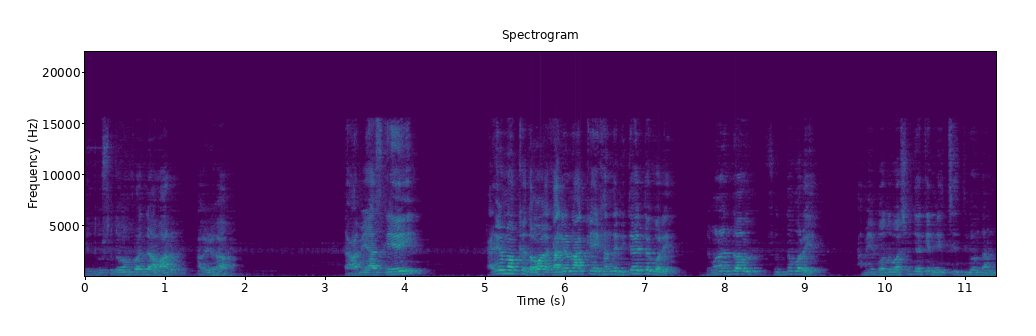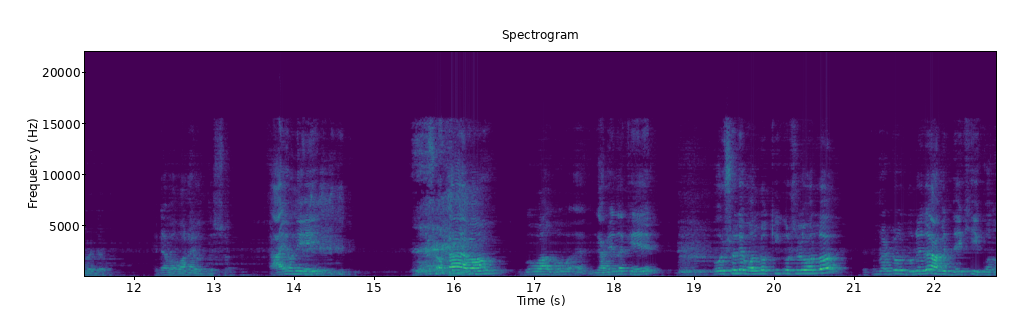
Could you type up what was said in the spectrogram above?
এই দুষ্ট দমন করার আমার আবির্ভাব, তা আমি আজকে এই কালীনাথকে দেওয়া কালীনাথকে এখান থেকে বিতাড়িত করে ভগবানের জল শুদ্ধ করে, আমি বদবাসীদেরকে নিচ্ছি জীবন দান করে দেব এটা ভগবানের উদ্দেশ্য। তাই উনি সকা এবং গাড়িটাকে কৌশলে বলল, কি কৌশলে বলল? তোমরা একটু দূরে যাও, আমি দেখি। কত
